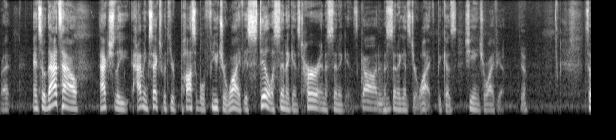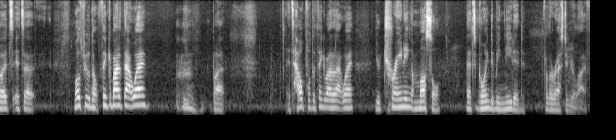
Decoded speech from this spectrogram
right? And so that's how actually having sex with your possible future wife is still a sin against her and a sin against God and a mm-hmm. sin against your wife because she ain't your wife yet. Yeah. So it's it's a most people don't think about it that way, but it's helpful to think about it that way. You're training a muscle that's going to be needed for the rest of your life.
